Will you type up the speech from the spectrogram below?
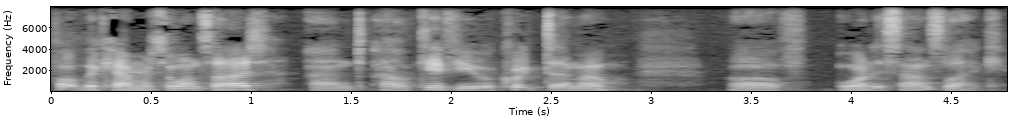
pop the camera to one side and I'll give you a quick demo of what it sounds like.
